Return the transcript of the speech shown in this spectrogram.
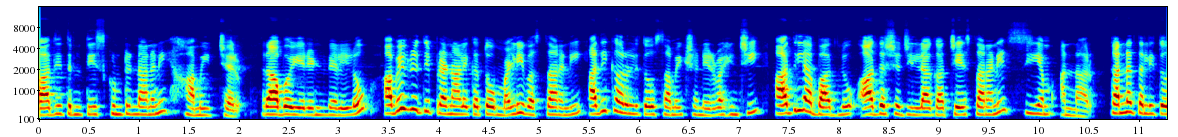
బాధ్యతను తీసుకుంటున్నానని హామీ ఇచ్చారు. రాబోయే రెండు నెలల్లో అభివృద్ధి ప్రణాళికతో మళ్ళీ వస్తానని అధికారులతో సమీక్ష నిర్వహించి ఆదిలాబాద్ను ఆదర్శ జిల్లాగా చేస్తానని సీఎం అన్నారు. కన్న తల్లితో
